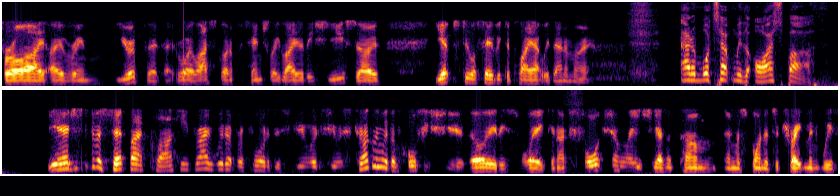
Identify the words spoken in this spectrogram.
fry over in Europe at, at Royal Ascot and potentially later this year. So, yep, still a fair bit to play out with Anamoe. Adam, what's happened with Ice Bath? Yeah, just a bit of a setback, Clarky. Brad Widdup reported to Stewart she was struggling with a hoof issue earlier this week, and unfortunately, she hasn't come and responded to treatment with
